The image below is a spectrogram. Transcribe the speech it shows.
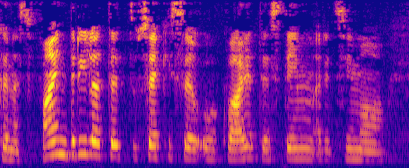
ki nas fajn drilate, vse, ki se ukvarjate s tem, recimo, eh,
